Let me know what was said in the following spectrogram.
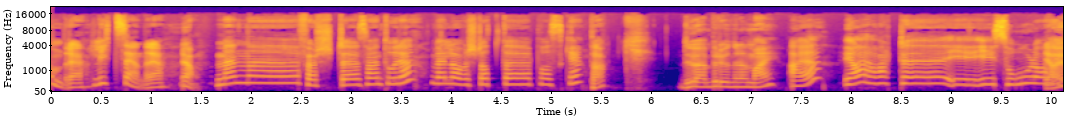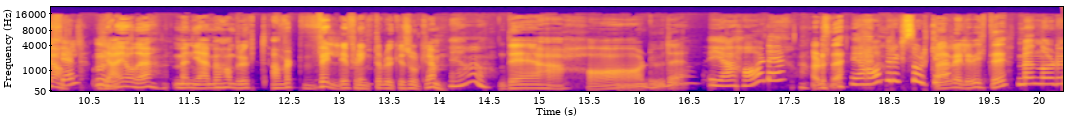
andre litt senere. Ja, Men uh, først, Svein Tore. Vel overstått påske. takk. Du er brunere enn meg. Er jeg? Ja, jeg har vært uh, i, i sol og Ja, ja. høyfjell. Mm. Jeg og det. Men jeg har, brukt, har vært veldig flink til å bruke solkrem. Ja, Det har du det? jeg har det. Har du det? Jeg har brukt solkrem. Det er veldig viktig. Men når du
